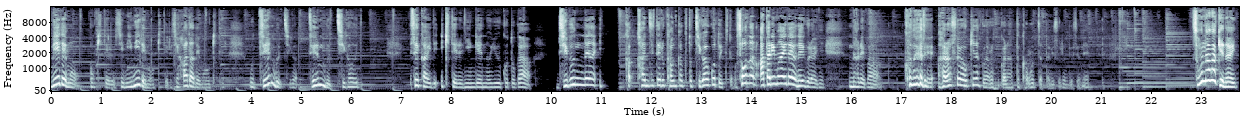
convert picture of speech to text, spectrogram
目でも起きてるし耳でも起きてるし肌でも起きてるもう全部違う全部違う世界で生きてる人間の言うことが自分で感じてる感覚と違うこと言っててもそんなの当たり前だよねぐらいになればこの世で争いは起きなくなるのかなとか思っちゃったりするんですよね。そんなわけないって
